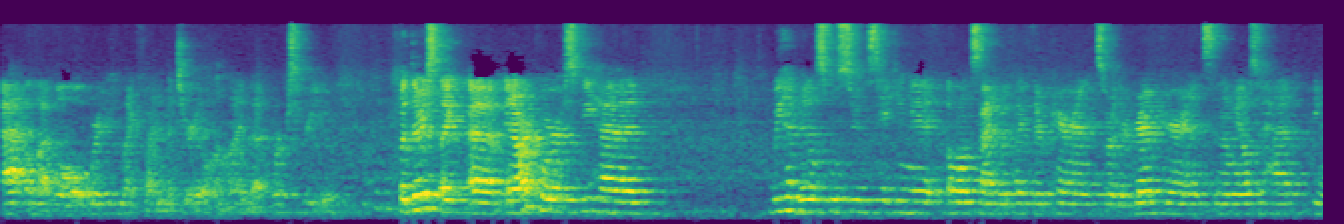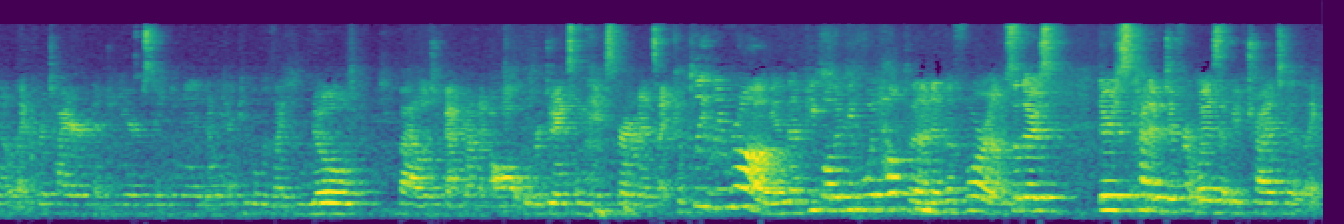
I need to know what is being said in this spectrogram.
at a level where you can like find material online that works for you. But there's like uh, in our course we had we had middle school students taking it alongside with like their parents or their grandparents, and then we also had you know like retired engineers taking it, and we had people with like no biology background at all who were doing some of the experiments like completely wrong, and then people other people would help them in the forum. So there's there's kind of different ways that we've tried to like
